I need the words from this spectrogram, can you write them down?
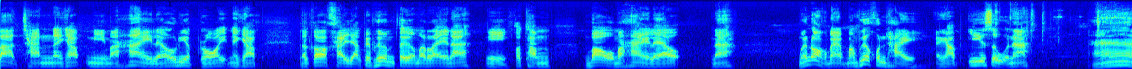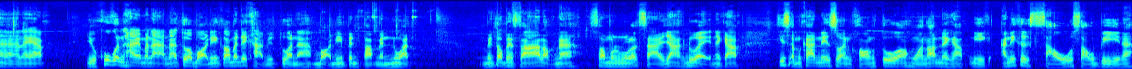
ลาดชันนะครับมีมาให้แล้วเรียบร้อยนะครับแล้วก็ใครอยากไปเพิ่มเติมอะไรนะ นี่เขาทำเบ้ามาให้แล้วนะเหมือนออกแบบมาเพื่อคนไทยนะครับอีสุนะอ่านะครับอยู่คู่คนไทยมานานนะ ตัวเบาะนี้ก็ไม่ได้ขาดอยู่ตัวนะเบาะนี้เป็นปรับแมนนวด ไม่ต้องไปฟ้าหรอกนะซ่อมบำรุงรักษายากด้วยนะครับที่สำคัญในส่วนของตัวหัวน็อตนะครับนี่อันนี้คือเสาเสาบีนะ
